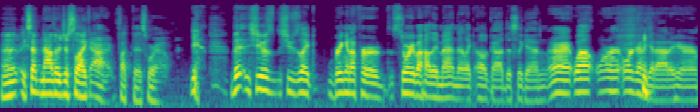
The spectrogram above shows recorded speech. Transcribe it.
Uh, except now they're just like, all right, fuck this, we're out. The, she was she was like bringing up her story about how they met, and they're like, "Oh God, this again." All right, well, we're we're gonna get out of here.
